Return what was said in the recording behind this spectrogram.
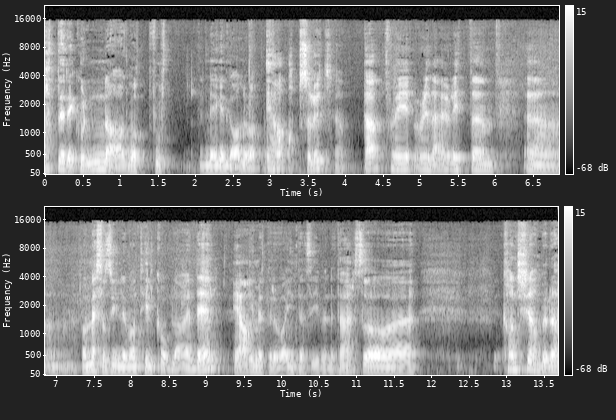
at det kunne ha gått fort meget gale, da. Ja, absolutt. Ja, ja fordi, fordi, det er jo litt um, uh... Og Mest sannsynlig var han tilkobla en del, ja. i og med at det var intensiven, dette her. Så uh, kanskje han burde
